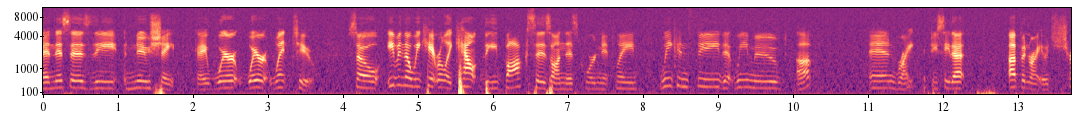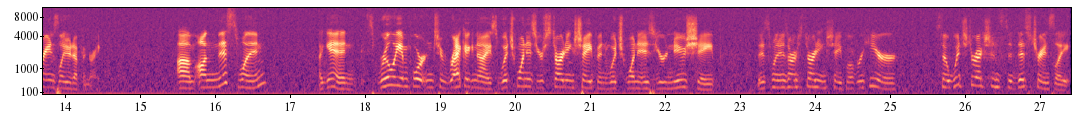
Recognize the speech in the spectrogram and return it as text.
and this is the new shape, okay, where, where it went to. So even though we can't really count the boxes on this coordinate plane, we can see that we moved up and right. Do you see that? Up and right. It's translated up and right. Um, on this one, again, it's really important to recognize which one is your starting shape and which one is your new shape this one is our starting shape over here. So which directions did this translate?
